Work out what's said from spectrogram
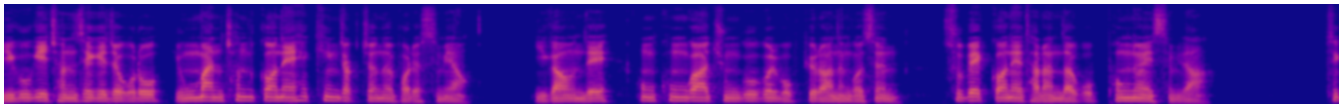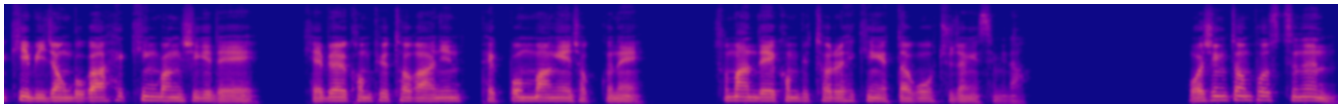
미국이 전 세계적으로 6만 1000건의 해킹 작전을 벌였으며 이 가운데 홍콩과 중국을 목표로 하는 것은 수백 건에 달한다고 폭로했습니다. 특히 미정부가 해킹 방식에 대해 개별 컴퓨터가 아닌 백본망에 접근해 수만 대의 컴퓨터를 해킹했다고 주장했습니다. 워싱턴 포스트는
